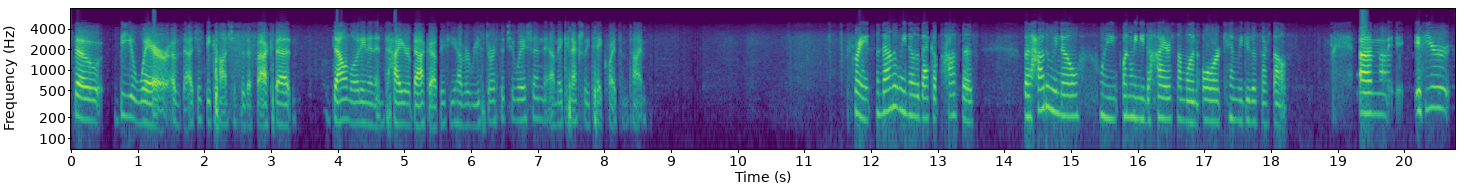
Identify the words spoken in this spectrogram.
So be aware of that. Just be conscious of the fact that downloading an entire backup if you have a restore situation, um, it can actually take quite some time. Great. So now that we know the backup process, but how do we know when, we need to hire someone or can we do this ourselves? Um, if you're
